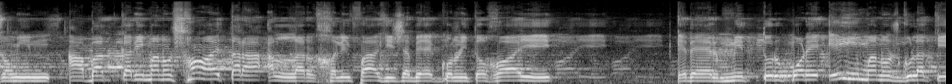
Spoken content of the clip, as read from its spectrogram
জমিন আবাদকারী মানুষ হয়, তারা আল্লাহর খলিফা হিসেবে গণিত হয়। এদের মৃত্যুর পরে এই মানুষগুলাকে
